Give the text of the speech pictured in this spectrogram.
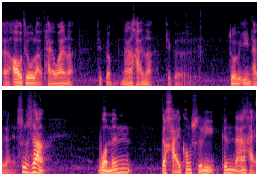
呃，澳洲了，台湾了，这个南韩了，这个做个印太战略。事实上，我们。的海空实力跟南海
